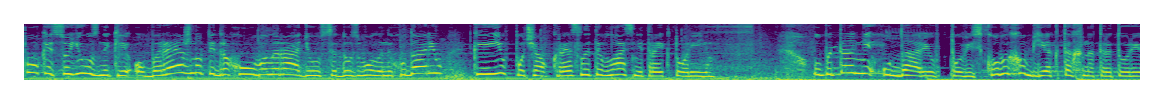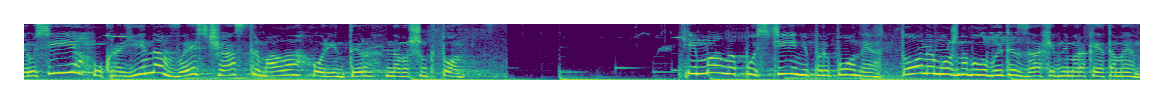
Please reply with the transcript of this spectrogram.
Поки союзники обережно підраховували радіуси дозволених ударів, Київ почав креслити власні траєкторії. У питанні ударів по військових об'єктах на території Росії Україна весь час тримала орієнтир на Вашингтон. І мала постійні перепони. То не можна було бити західними ракетами,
